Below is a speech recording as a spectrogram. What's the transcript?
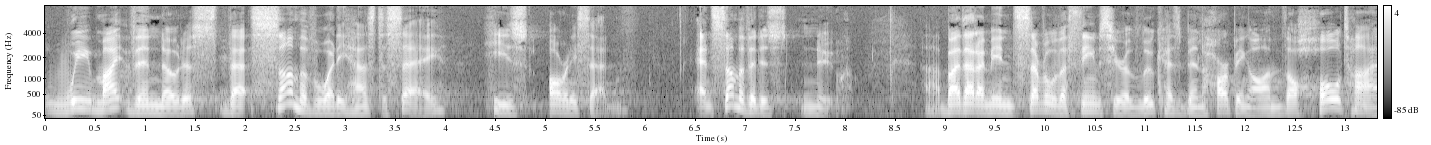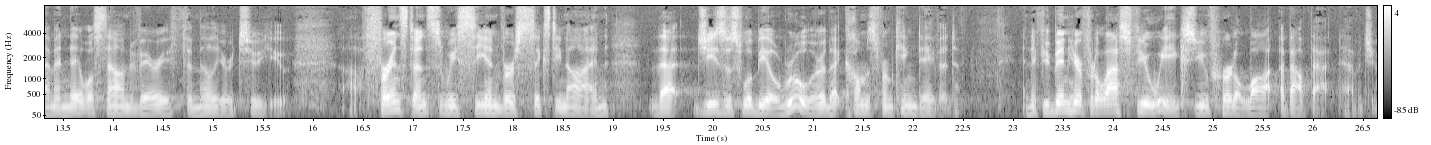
we might then notice that some of what he has to say, he's already said, and some of it is new. Uh, by that I mean several of the themes here Luke has been harping on the whole time, and they will sound very familiar to you. Uh, for instance, we see in verse 69 that Jesus will be a ruler that comes from King David. And if you've been here for the last few weeks, you've heard a lot about that, haven't you?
